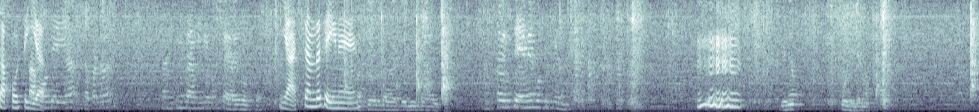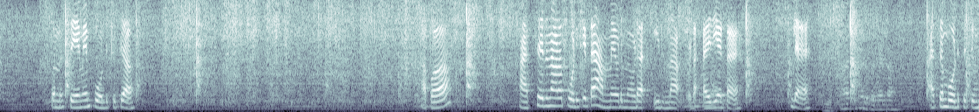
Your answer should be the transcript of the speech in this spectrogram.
സപ്പോർട്ട് ചെയ്യുക ഈ അച്ഛൻ എന്താ ചെയ്യണേ? ഒരു സേമിയ പൊട്ടിക്കണം പൊടിക്കണം. ഒന്ന് സേമിയം പൊടിച്ചിട്ടാ. അപ്പോൾ അച്ഛൻ ഇരുന്ന് അവിടെ പൊടിക്കട്ടെ അമ്മ ഇവിടുന്ന് ഇവിടെ ഇരുന്ന ഇവിടെ അരിയട്ടെ അല്ലേ? അച്ഛൻ പൊടിച്ചിട്ടും.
